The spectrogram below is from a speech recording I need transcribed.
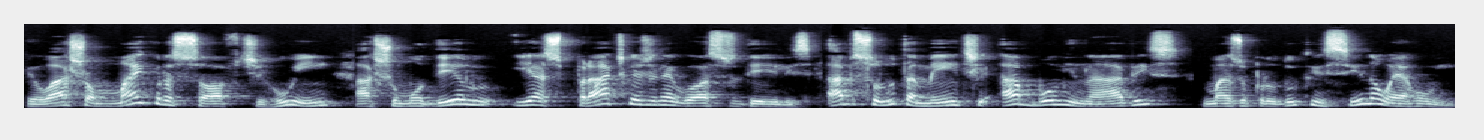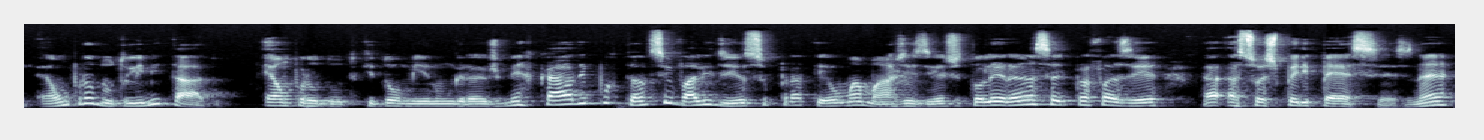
Eu acho a Microsoft ruim, acho o modelo e as práticas de negócios deles absolutamente abomináveis, mas o produto em si não é ruim, é um produto limitado é um produto que domina um grande mercado e, portanto, se vale disso para ter uma margem de tolerância para fazer a, as suas peripécias. Né?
